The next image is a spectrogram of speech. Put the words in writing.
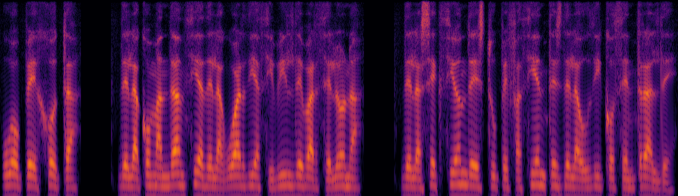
UOPJ, de la Comandancia de la Guardia Civil de Barcelona, de la sección de estupefacientes de la UDICO Central de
